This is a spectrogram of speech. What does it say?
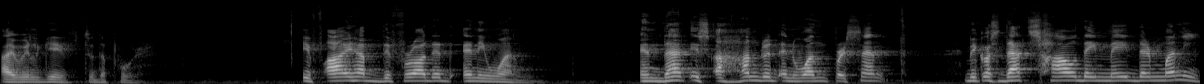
I will give to the poor. If I have defrauded anyone, and that is a 101%, because that's how they made their money.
